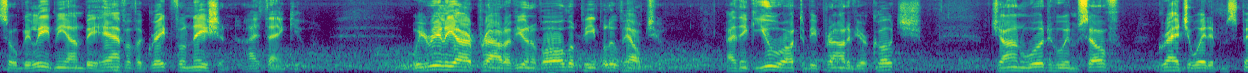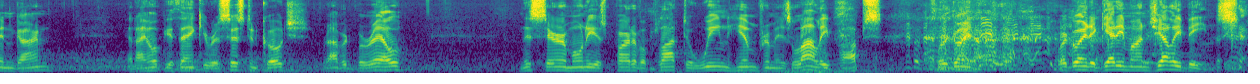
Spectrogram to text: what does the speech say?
So believe me, on behalf of a grateful nation, I thank you. We really are proud of you and of all the people who've helped you. I think you ought to be proud of your coach, John Wood, who himself graduated from Spingarn. And I hope you thank your assistant coach, Robert Burrell. This ceremony is part of a plot to wean him from his lollipops. We're going, we're going to get him on jelly beans. and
